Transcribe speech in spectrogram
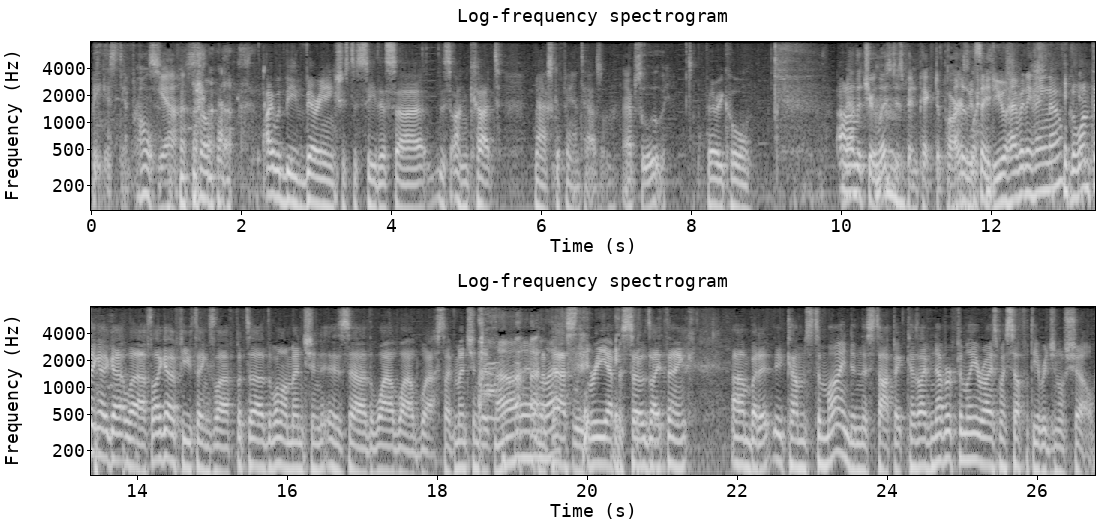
biggest Oh difference. yeah. So I would be very anxious to see this uh, this uncut Mask of Phantasm. Absolutely. Very cool. now that your list has been picked apart, I was gonna say, do you have anything now? The one thing I got left, I got a few things left, but uh, the one I'll mention is uh, the Wild Wild West. I've mentioned it yeah, in the past week. three episodes, I think. Um, but it, it comes to mind in this topic because I've never familiarized myself with the original show.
